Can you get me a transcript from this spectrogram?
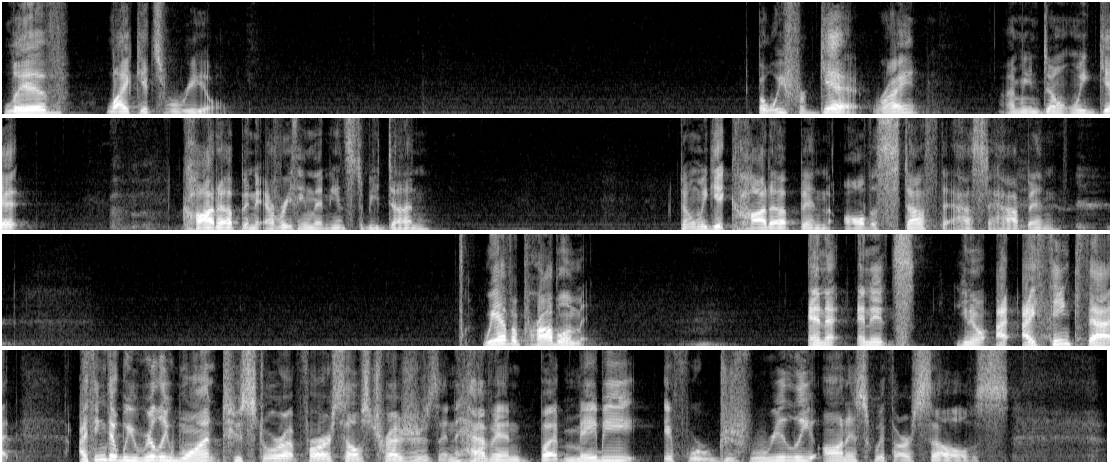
Live like it's real. But we forget, right? I mean, don't we get caught up in everything that needs to be done? Don't we get caught up in all the stuff that has to happen? We have a problem, and, and it's, you know, I, I think that I think that we really want to store up for ourselves treasures in heaven, but maybe if we're just really honest with ourselves,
